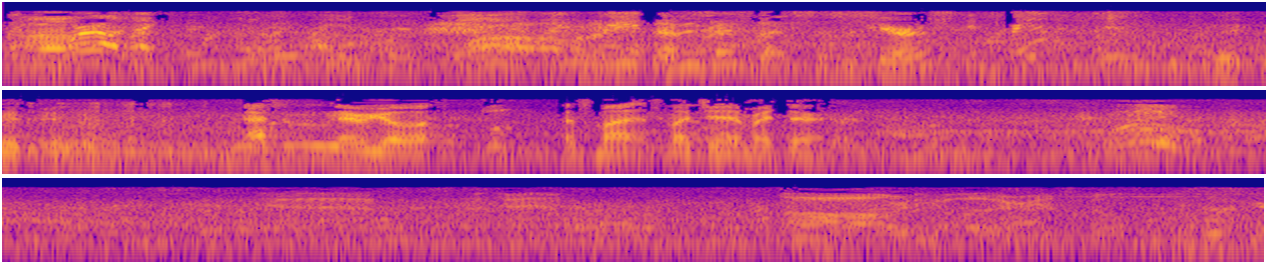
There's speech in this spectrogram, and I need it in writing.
but Ah. the world, like, this is Francis. Wow, I want to meet that Whose is this? Is this yours? It's Francis. That's, there we go. That's my that's my jam right there. Whoa. Oh, already go. Oh, there he is. No. Is this yours? Yeah, right. Hello, my friend. Thanks, thanks, thanks. You're all good words. That was crazy. It's like a stage. I mean, it's really good recognition. Like, the Killer. stuff, but. LA.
